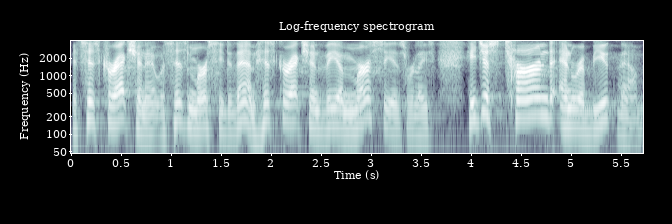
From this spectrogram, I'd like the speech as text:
It's his correction, and it was his mercy to them. His correction via mercy is released. He just turned and rebuked them.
